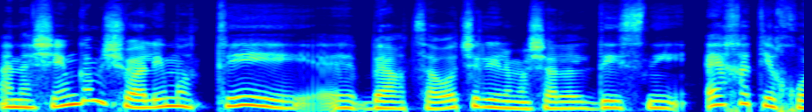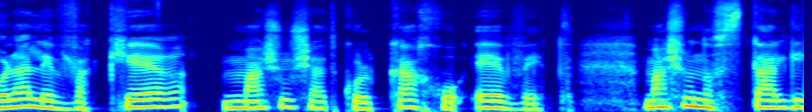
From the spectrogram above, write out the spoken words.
אנשים גם שואלים אותי אה, בהרצאות שלי למשל על דיסני איך את יכולה לבקר משהו שאת כל כך אוהבת משהו נוסטלגי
